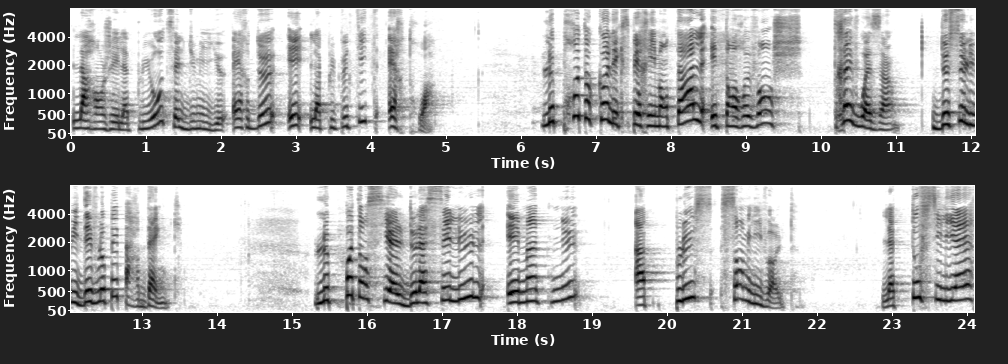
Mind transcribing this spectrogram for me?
la rangée la plus haute, celle du milieu R2 et la plus petite R3. Le protocole expérimental est en revanche très voisin de celui développé par Denk le potentiel de la cellule est maintenu à plus 100 millivolts. La touffe ciliaire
